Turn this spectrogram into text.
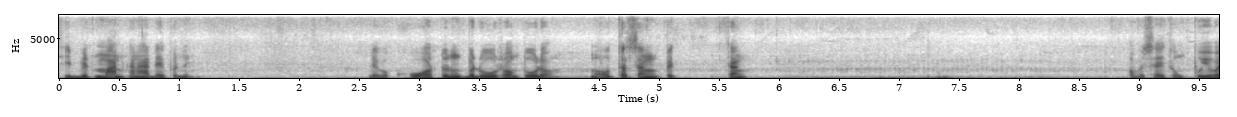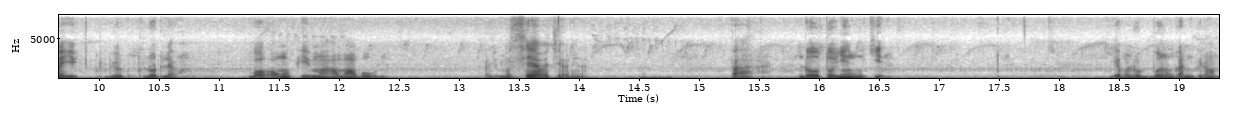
ซิดเบ็ดมันขนาดได้พอดีเดี๋ยวว่าคอตัวนึงประดูสองตัวแล้วมาเอาตะสังไปสัง เอาไปใส่ถุงปุ๋ยไว้อยู่รถแล้ว บอกเอามาผีมาเอามาบุญเอาจะมาแซ่บไว้เจ้านี่ล่ะปลาโดตัวยิ่งหนูกิน เดี๋ยวมาลุดเบิ้งกันพี่น้อง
